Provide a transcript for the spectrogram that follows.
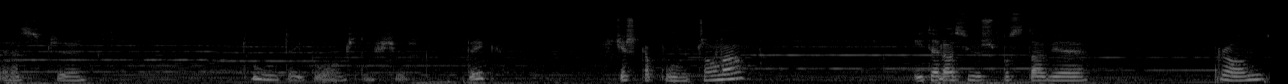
Teraz czy tutaj połączę tą ścieżkę. Pyk. Ścieżka połączona. I teraz już postawię prąd.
